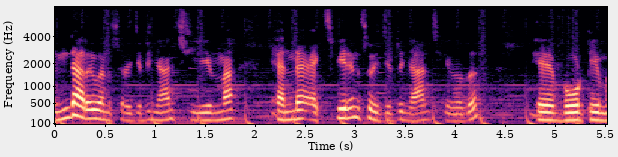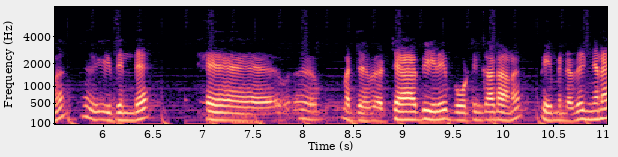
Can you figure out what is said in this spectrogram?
എന്റെ അറിവ് അനുസരിച്ചിട്ട് ഞാൻ ചെയ്യുന്ന എന്റെ എക്സ്പീരിയൻസ് വെച്ചിട്ട് ഞാൻ ചെയ്യുന്നത് ബോട്ട് ടീം ഇതിന്റെ മറ്റേ ടാബിയിൽ ബോട്ടിംഗ് കാർഡാണ് പേയ്മെന്റ് അത് ഇങ്ങനെ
